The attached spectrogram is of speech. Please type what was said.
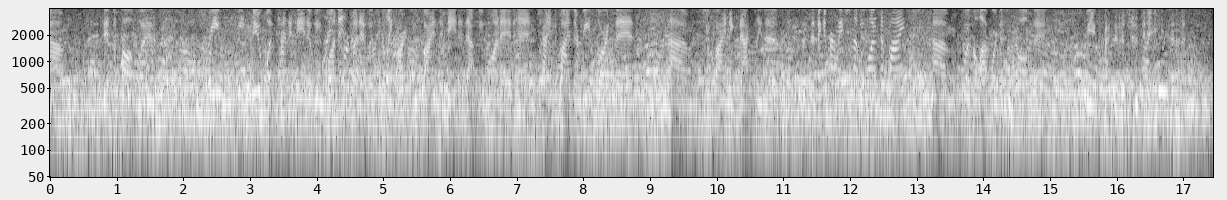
um, difficult was we, knew what kind of data we wanted, but it was really hard to find the data that we wanted and trying to find the resources um, to find exactly the specific information that we wanted to find um, was a lot more difficult than we expected it to be.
